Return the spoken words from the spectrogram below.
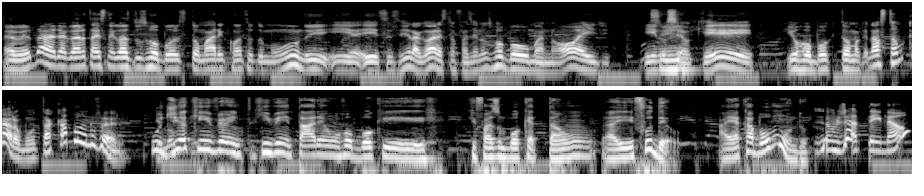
É verdade, agora tá esse negócio dos robôs tomarem conta do mundo e, e, e vocês viram agora? Estão fazendo os robôs humanoide e não Sim. sei o que. E o robô que toma. Nós estamos, cara, o mundo tá acabando, velho. o dia que, inven- que inventarem um robô que, que faz um boquetão, aí fudeu. Aí acabou o mundo. Não já tem, não?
